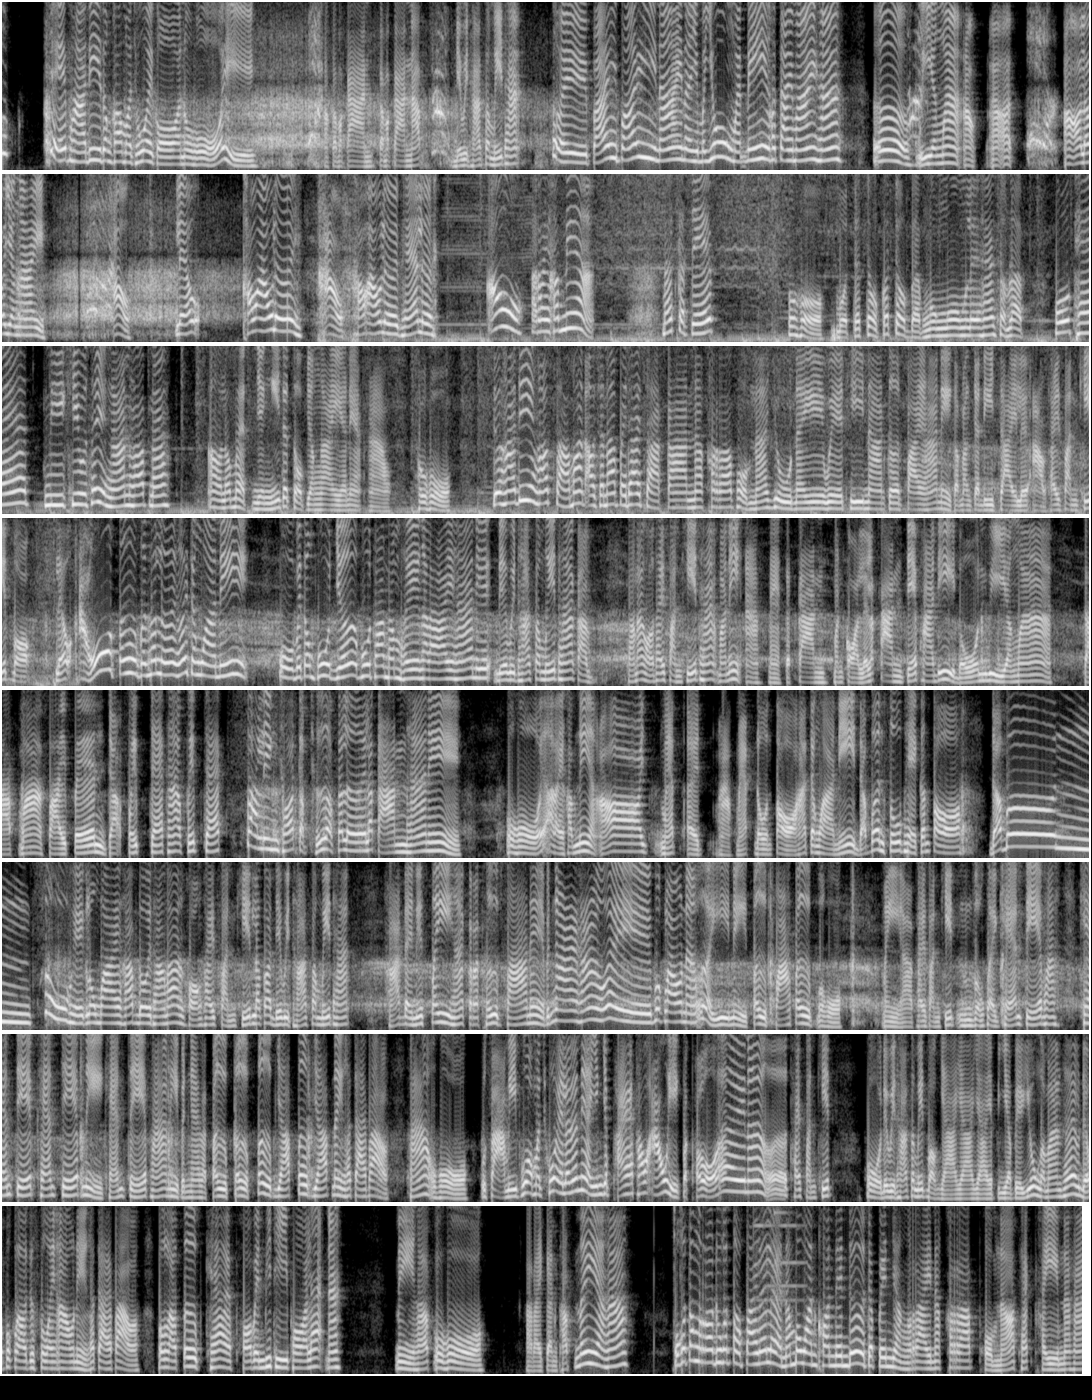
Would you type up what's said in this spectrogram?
เจฟฮาร์ดี้ต้องเข้ามาช่วยก่อนโอ้โหกรรมการกรรมการนับ เดวิดฮาร์สมิธฮะเฮ้ยไปไปนายนายอย่ามายุ่งแมตช์นี้เข้าใจไหมฮะ เออเวียงมาเอาเอาเอาเอาแล้วยังไงเอาแล้วเขาเอาเลยเอาเขาเอาเลยแพ้เลย เอาอะไรครับเนี่ยแมทกับเจฟโอ้โหบทจะจบก็จบแบบงงๆเลยฮะสำหรับ โอ้แพ้ดีคิวซะอย่างนั้นครับนะอ้าวแล้วแมตช์อย่างนี้จะจบยังไงอะเนี่ยอ้าวโอ้โหเดอะฮาร์ดี้ครับสามารถเอาชนะไปได้จากการนะครับผมนะอยู่ในเวทีนานเกินไปฮะนี่กำลังจะดีใจเลยอ้าวไทสันคิดบอก แล้วเอ้าตืบกันซะเลยเฮ้ยจังหวะนี้ โอ้ไม่ต้องพูดเยอะพูดพร่ำทำเพลงอะไรฮะนี่เดวิดฮาร์สมิธฮะกับทางด้านของไทสันคิดฮะมานี่อะแน่จัดการมันก่อนเลยละกันเจฟฮาร์ดี้โดนเวียงมา จับมาใส่เป็นจะฟลิปแจ็คฮะฟลิปแจ็คสลิงช็อตกับเชือกซะเลยละกันฮะนี่โอ้โห อะไรครับเนี่ยอ๋อแมทเอ้ยอะแมทโดนต่อฮะ จังหวะนี้ ดับเบิลซูเพกกันต่อ ดับเบิลซูเพกลงไปครับ โดยทางด้านของไทสันคิดแล้วก็เดวิดฮาร์สมิธฮะ ฮาร์ดไดนิสตี้ฮะ กระทืบซ้าเน่เป็นไงฮะเว้ย พวกเรานะเอ้ย นี่ตืบฟ้าตืบโอ้โห นี่อะไทสันคิดสงสัยแขนเจฟฮะแขนเจฟแขนเจฟนี่แขนเจฟฮะนี่เป็นไงล่ะตืบตืบตืบยับตืบยับนี่เข้าใจเปล่าฮะโอ้โหอุตส่าห์มีพวกมาช่วยแล้วนะเนี่ยยังจะแพ้เขาเอาอีกปะโถเอ้ยนะเออไทสันคิดโอ้เดวิดฮาร์สมิธบอกอย่าอย่าอย่าอย่าอย่าไปยุ่งกับมันเฮ้ยเดี๋ยวพวกเราจะซวยเอานี่เข้าใจเปล่า พวกเราตืบแค่พอเป็นพิธีพอแล้วนะ นี่ครับ โอ้โห อะไรกันครับเนี่ยฮะ ผมก็ต้องรอดูกันต่อไปแล้วแหละ number one contender จะเป็นอย่างไรนะครับผมนะแท็กทีมนะฮะ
